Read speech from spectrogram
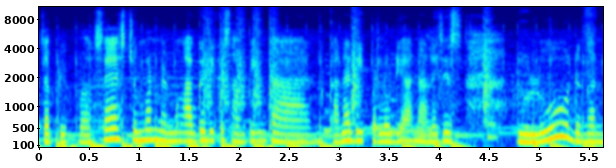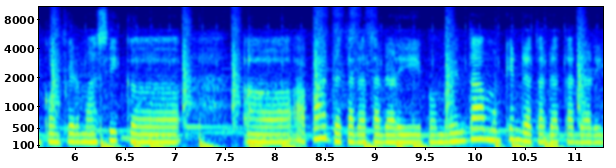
Tetap diproses cuman memang agak dikesampingkan karena di, perlu dianalisis dulu dengan konfirmasi ke uh, apa data-data dari pemerintah mungkin data-data dari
